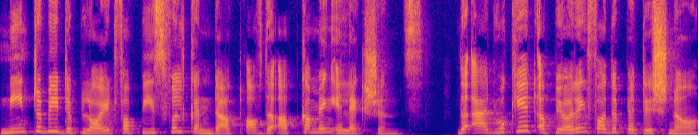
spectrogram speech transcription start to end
need to be deployed for peaceful conduct of the upcoming elections. The advocate appearing for the petitioner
